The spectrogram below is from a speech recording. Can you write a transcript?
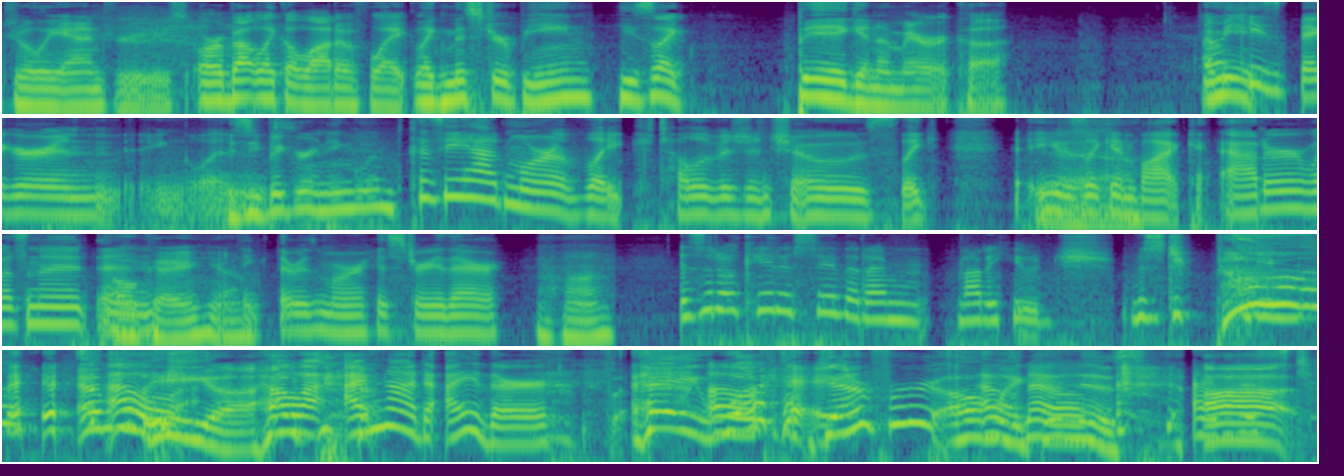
Julie Andrews or about like a lot of like like Mr. Bean. He's like big in America. I I, mean, think he's bigger in England. is he bigger in England? Because he had more of like television shows. Like he was like in Yeah. Blackadder, wasn't it? And Okay, yeah. I think there was more history there. Uh-huh. Is it okay to say that I'm not a huge Mr. Bean fan? Emily, uh, how oh, I, da- I'm not either. Hey, what? Okay. Jennifer? Oh, Oh, my no. goodness. I'm Uh, just,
